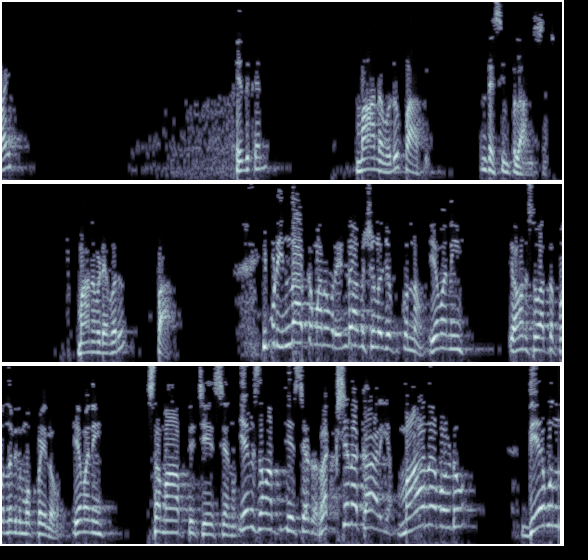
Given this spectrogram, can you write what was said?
వై ఎందుకని? మానవుడు పాపి. అంటే సింపుల్ ఆన్సర్. మానవుడు ఎవరు పాప ఇప్పుడు ఇందాక మనం రెండో అంశంలో చెప్పుకున్నాం. ఏమని? యోహన స్వార్థ పంతొమ్మిది ముప్పైలో. ఏమని? సమాప్తి చేశాను. ఏమి సమాప్తి చేశాడు? రక్షణ కార్యం. మానవుడు దేవుని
